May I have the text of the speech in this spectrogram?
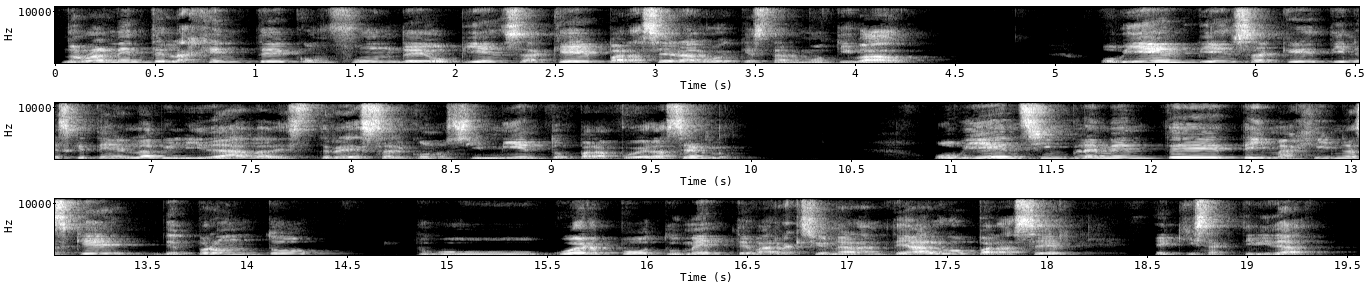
Normalmente la gente confunde o piensa que para hacer algo hay que estar motivado. O bien piensa que tienes que tener la habilidad, la destreza, el conocimiento para poder hacerlo. O bien simplemente te imaginas que de pronto tu cuerpo, tu mente va a reaccionar ante algo para hacer X actividad.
